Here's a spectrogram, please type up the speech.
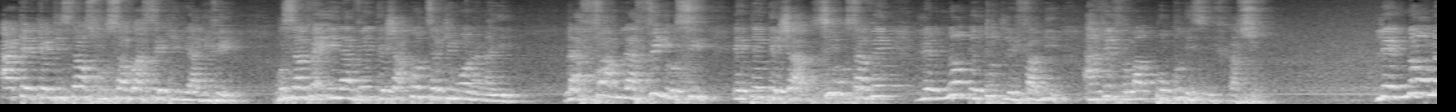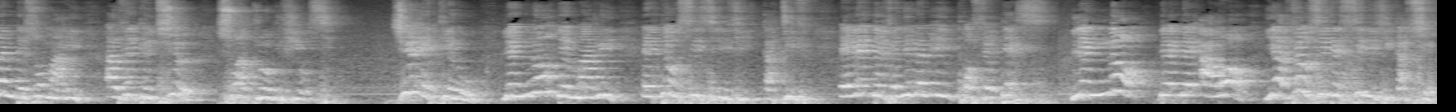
à quelques distances pour savoir ce qui lui est arrivé. Vous savez, il avait déjà compte ce qui m'en en allé. La femme, la fille aussi, était déjà, si vous savez, le nom de toutes les familles avait vraiment beaucoup de signification. Le nom même de son mari avait que Dieu soit glorifié aussi. Dieu était où? Le nom de Marie était aussi significatif. Elle est devenue même une prophétesse. Le nom de, de Aaron, il y avait aussi des significations.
